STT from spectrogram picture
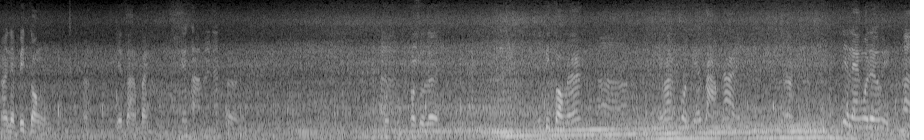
อ่าเนี่ยปิดกล่องอะเกียร์สามไปแค่สามเลยนะเออเออกดสุดเลยนี่ปิดกล่องนะอ่าเห็นไหมกดเกียร์สามได้อะนี่แรงกว่าเดิมอีกอ่า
